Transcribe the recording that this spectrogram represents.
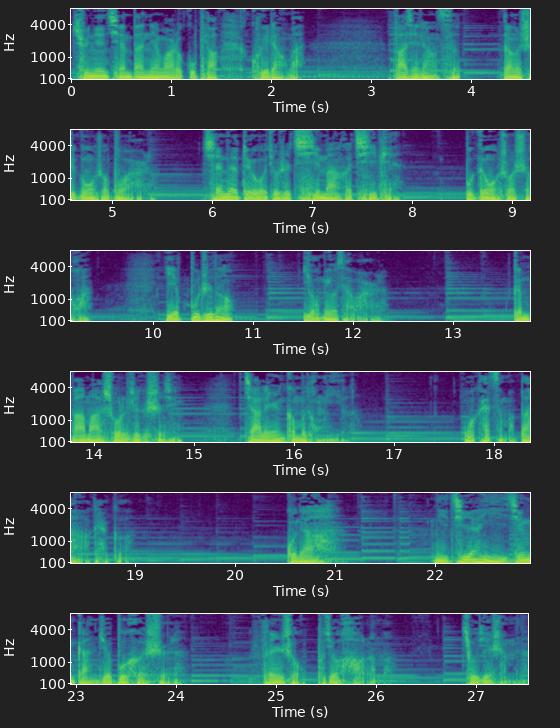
去年前半年玩的股票亏两万，发现两次，当时跟我说不玩了，现在对我就是欺瞒和欺骗，不跟我说实话，也不知道有没有在玩了。跟爸妈说了这个事情，家里人更不同意了，我该怎么办啊，凯哥？姑娘，你既然已经感觉不合适了，分手不就好了吗？纠结什么呢？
